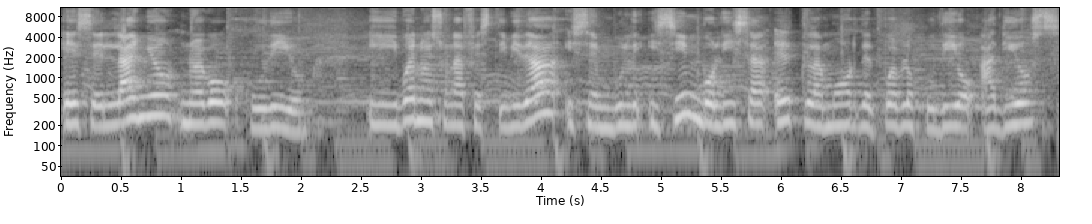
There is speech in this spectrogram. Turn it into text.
es el año nuevo judío y bueno, es una festividad y, simboliza el clamor del pueblo judío a Dios.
